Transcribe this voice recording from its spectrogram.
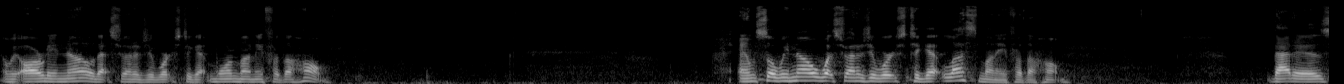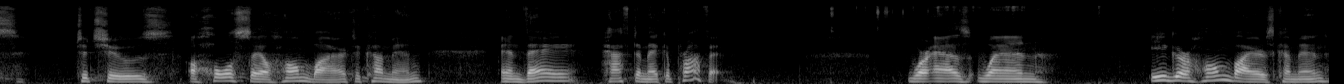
and we already know that strategy works to get more money for the home. And so we know what strategy works to get less money for the home. That is to choose a wholesale home buyer to come in and they have to make a profit. Whereas when eager home buyers come in,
